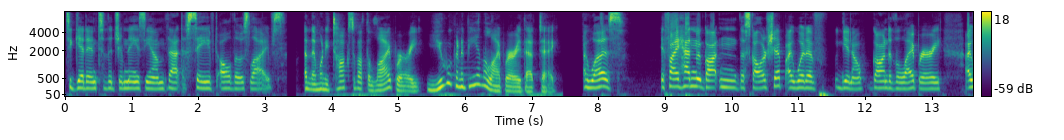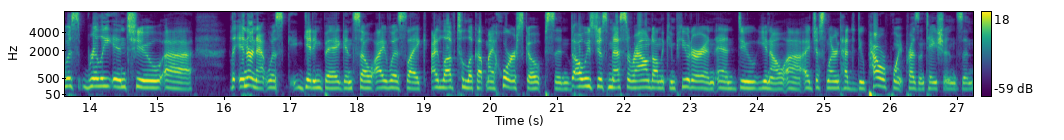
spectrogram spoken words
to get into the gymnasium that saved all those lives. And then when he talks about the library, you were going to be in the library that day. I was. If I hadn't gotten the scholarship, I would have, you know, gone to the library. I was really into uh, the internet was getting big and so i was like i love to look up my horoscopes and always just mess around on the computer and and do you know uh, i just learned how to do powerpoint presentations and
